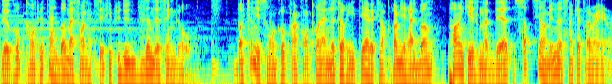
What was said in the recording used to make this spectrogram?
le groupe compte 8 albums à son actif et plus d'une dizaine de singles. Button et son groupe rencontront la notoriété avec leur premier album, Punk Is Not Dead, sorti en 1981.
